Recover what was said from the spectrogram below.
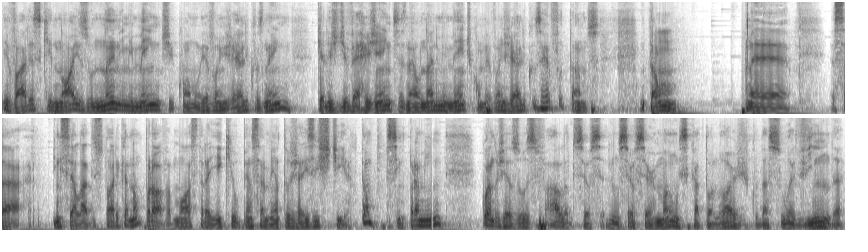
e várias que nós, unanimemente, como evangélicos, nem aqueles divergentes, né, unanimemente, como evangélicos, refutamos. Então, é, essa pincelada histórica não prova, mostra aí que o pensamento já existia. Então, sim, para mim, quando Jesus fala seu, no seu sermão escatológico da sua vinda,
